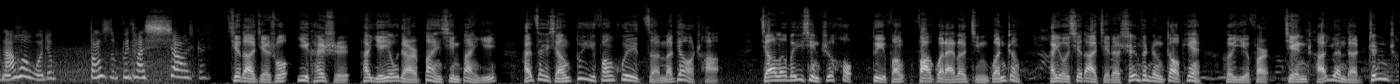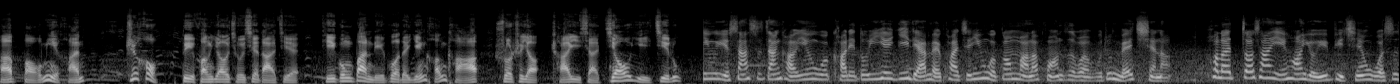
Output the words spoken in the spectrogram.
然后我就当时被他吓。谢大姐说，一开始她也有点半信半疑，还在想对方会怎么调查。加了微信之后，对方发过来了警官证，还有谢大姐的身份证照片和一份检察院的侦查保密函。之后，对方要求谢大姐提供办理过的银行卡，说是要查一下交易记录。因为有三四张卡，因为我卡里都一一两百块钱，因为我刚买了房子，我我就没钱了。后来招商银行有一笔钱，我是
